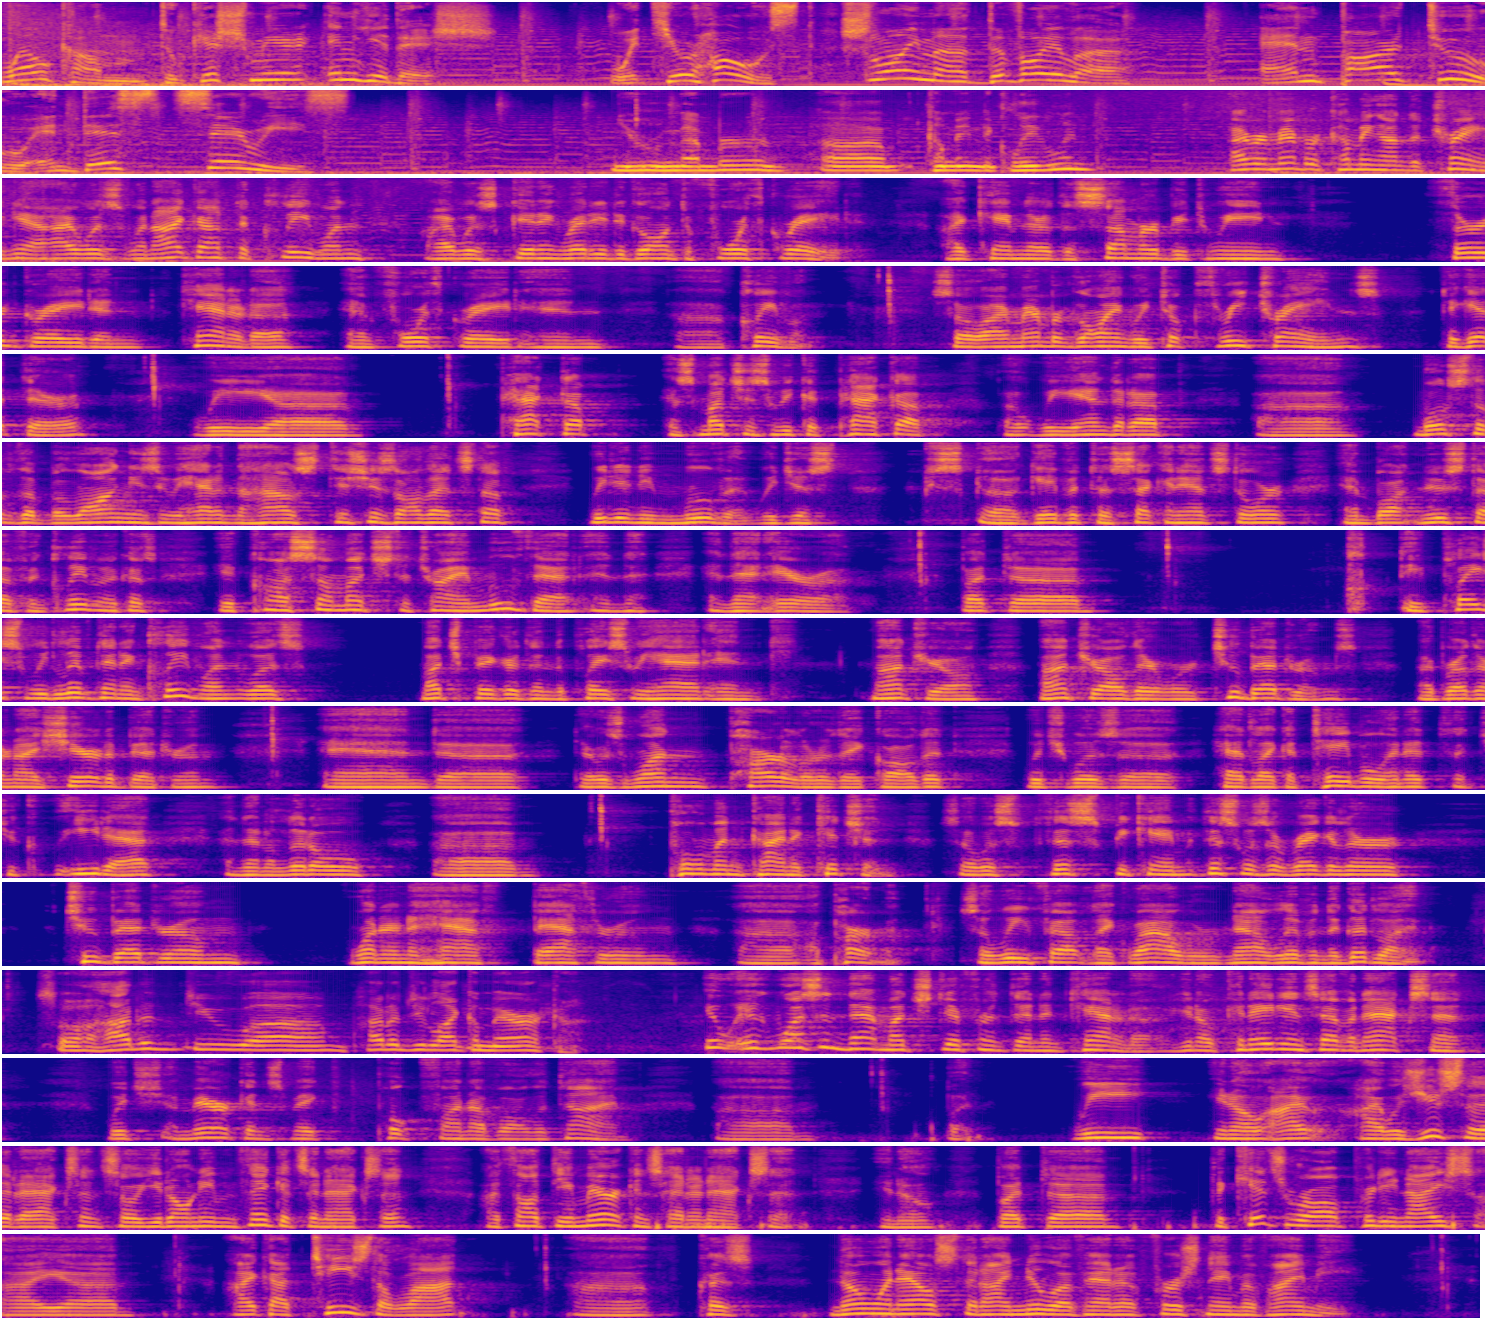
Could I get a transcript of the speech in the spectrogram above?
Welcome to Kishmir in Yiddish with your host Schloymeh D'Voyle and part two in this series. You remember uh, coming to Cleveland? I remember coming on the train. Yeah, I was when I got to Cleveland, I was getting ready to go into fourth grade. I came there the summer between third grade in Canada and fourth grade in uh, Cleveland. So I remember going, we took three trains to get there. We uh, packed up as much as we could pack up, but we ended up, uh, most of the belongings we had in the house, dishes, all that stuff, we didn't even move it. We just uh, gave it to a secondhand store and bought new stuff in Cleveland because it cost so much to try and move that in, in that era. But uh, the place we lived in in Cleveland was much bigger than the place we had in Montreal. Montreal, there were two bedrooms. My brother and I shared a bedroom, and uh, there was one parlor they called it, which was uh, had like a table in it that you could eat at, and then a little uh, Pullman kind of kitchen. So was this became this was a regular two bedroom, one and a half bathroom uh, apartment. So we felt like, wow, we're now living the good life. So how did you uh, how did you like America? It, it wasn't that much different than in Canada. You know, Canadians have an accent which Americans make poke fun of all the time. Um, but we, you know, I I was used to that accent, so you don't even think it's an accent. I thought the Americans had an accent, you know. But uh, the kids were all pretty nice. I uh, I got teased a lot because uh, no one else that I knew of had a first name of Hymie.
